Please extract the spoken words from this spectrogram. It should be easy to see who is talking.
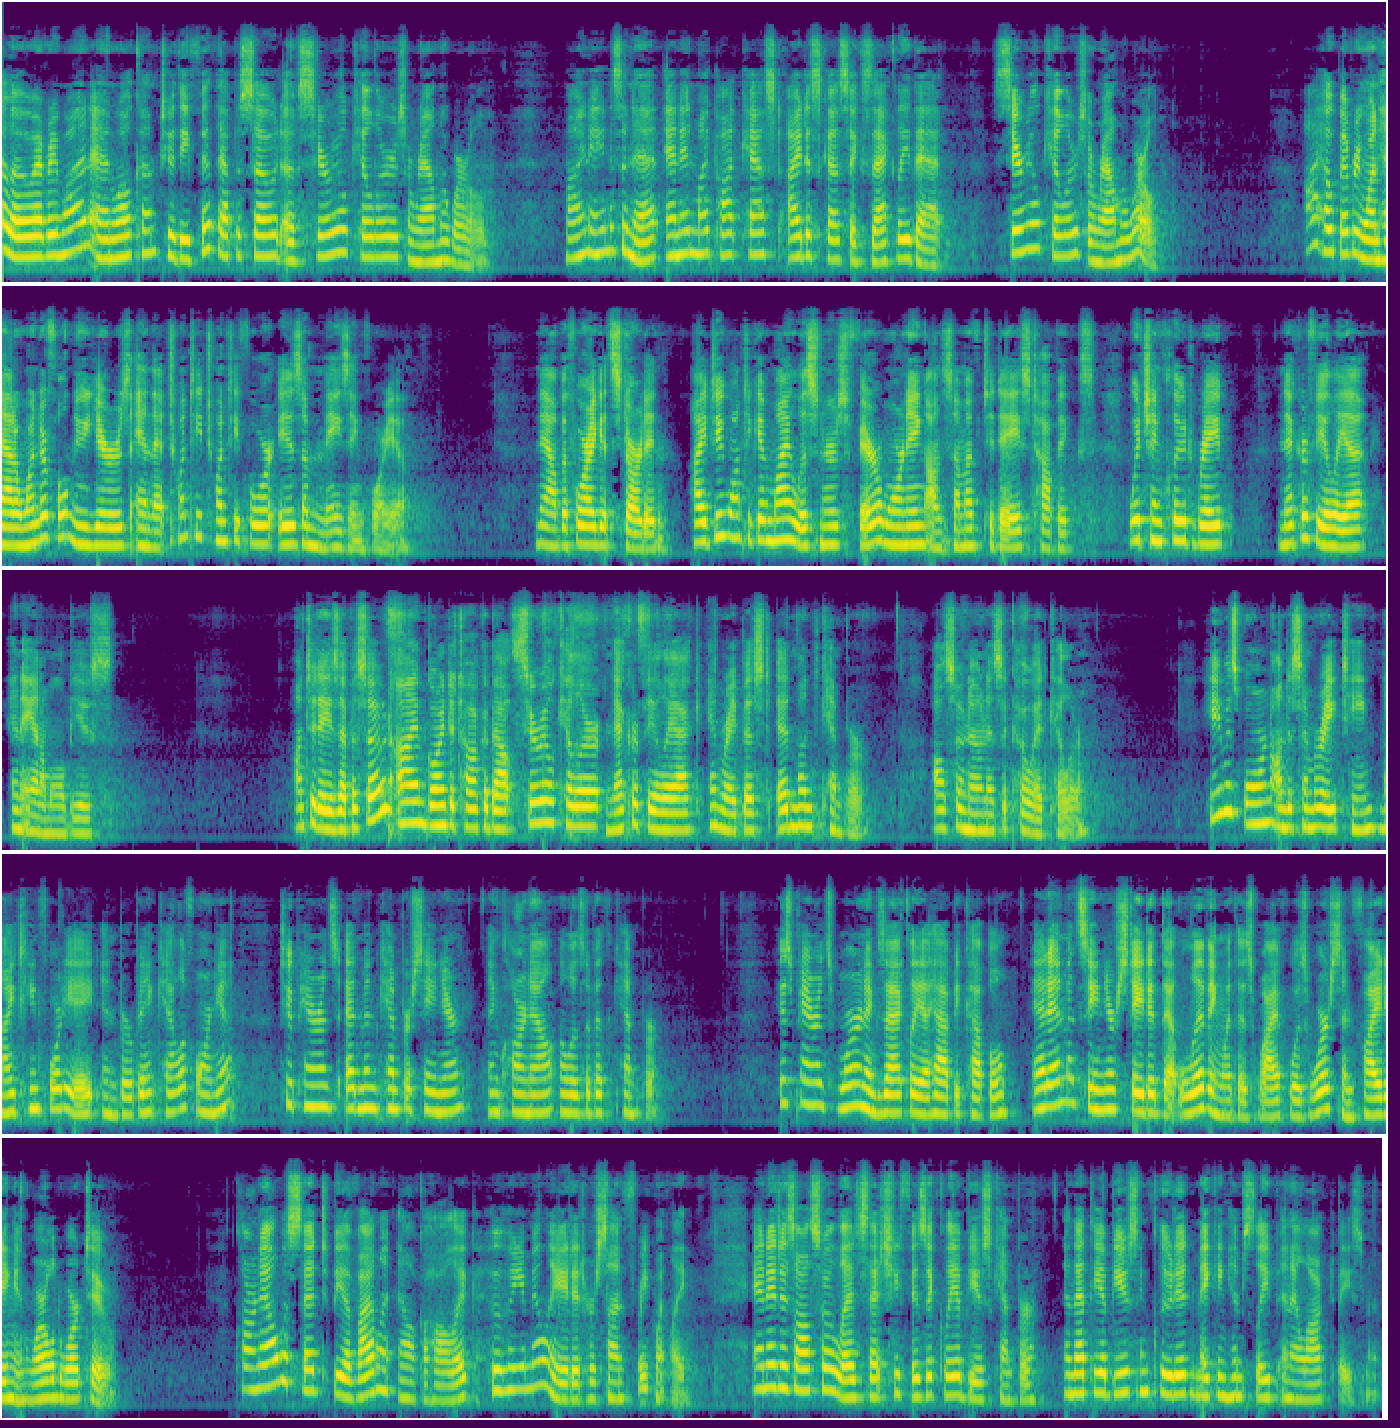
Speaker 1: Hello, everyone, and welcome to the fifth episode of Serial Killers Around the World. My name is Annette, and in my podcast, I discuss exactly that serial killers around the world. I hope everyone had a wonderful New Year's and that 2024 is amazing for you. Now, before I get started, I do want to give my listeners fair warning on some of today's topics, which include rape, necrophilia, and animal abuse. On today's episode, I'm going to talk about serial killer, necrophiliac, and rapist Edmund Kemper, also known as a co-ed killer. He was born on December 18, 1948 in Burbank, California, to parents Edmund Kemper Sr. and Clarnell Elizabeth Kemper. His parents weren't exactly a happy couple, and Edmund Sr. stated that living with his wife was worse than fighting in World War II. Clarnell was said to be a violent alcoholic who humiliated her son frequently, and it is also alleged that she physically abused Kemper and that the abuse included making him sleep in a locked basement.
